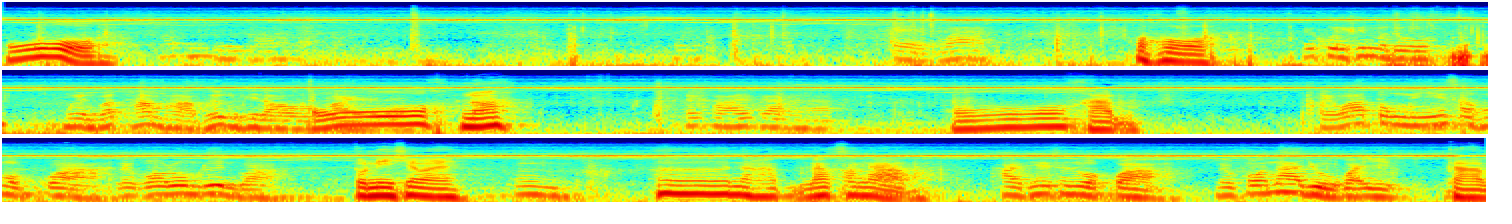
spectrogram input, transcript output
โอ้แปลกมากโอ้โห ให้คุณขึ้นมาดู เหมือนวัดถ้ำผาพึ่งที่เราโอ้ ไปเนาะคล้ายๆกันนะครับ โอ้ครับ แต่ว่าตรงนี้สงบกว่าแล้วก็ร่มรื่นกว่าตรงนี้ใช่ไหมอืมเออนะครับ ลักษณะถ่ายเทสะดวกกว่า แล้วก็น่าอยู่กว่าอีกครับ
